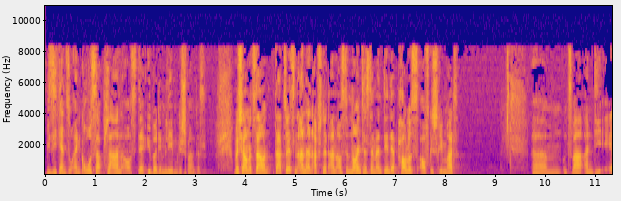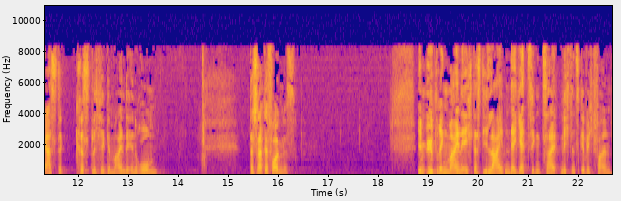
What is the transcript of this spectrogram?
Wie sieht denn so ein großer Plan aus, der über dem Leben gespannt ist? Und wir schauen uns da, dazu jetzt einen anderen Abschnitt an aus dem Neuen Testament, den der Paulus aufgeschrieben hat. Ähm, und zwar an die erste christliche Gemeinde in Rom. Da schreibt er folgendes. Im Übrigen meine ich, dass die Leiden der jetzigen Zeit nicht ins Gewicht fallen,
